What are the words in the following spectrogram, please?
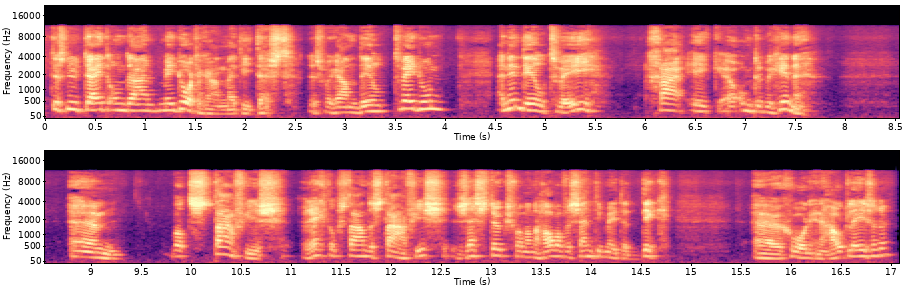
Het is nu tijd om daarmee door te gaan met die test. Dus we gaan deel 2 doen. En in deel 2 ga ik eh, om te beginnen um, wat staafjes, rechtopstaande staafjes, zes stuks van een halve centimeter dik, uh, gewoon in hout laseren.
